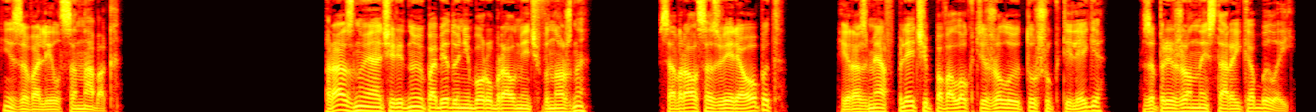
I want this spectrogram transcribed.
и завалился на бок. Празднуя очередную победу, Небор убрал меч в ножны, собрал со зверя опыт и, размяв плечи, поволок тяжелую тушу к телеге, запряженной старой кобылой.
